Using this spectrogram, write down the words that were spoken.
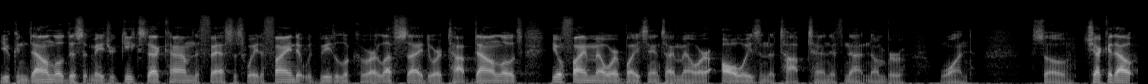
You can download this at MajorGeeks.com. The fastest way to find it would be to look to our left side to our top downloads. You'll find Malware Malwarebytes Anti-Malware always in the top 10, if not number one. So check it out.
